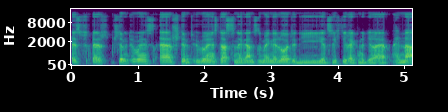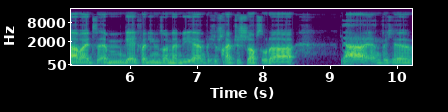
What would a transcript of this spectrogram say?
es äh, stimmt übrigens, äh, stimmt übrigens, dass eine ganze Menge Leute, die jetzt nicht direkt mit ihrer Händearbeit ähm, Geld verdienen, sondern die irgendwelche Schreibtischjobs oder ja, irgendwelche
